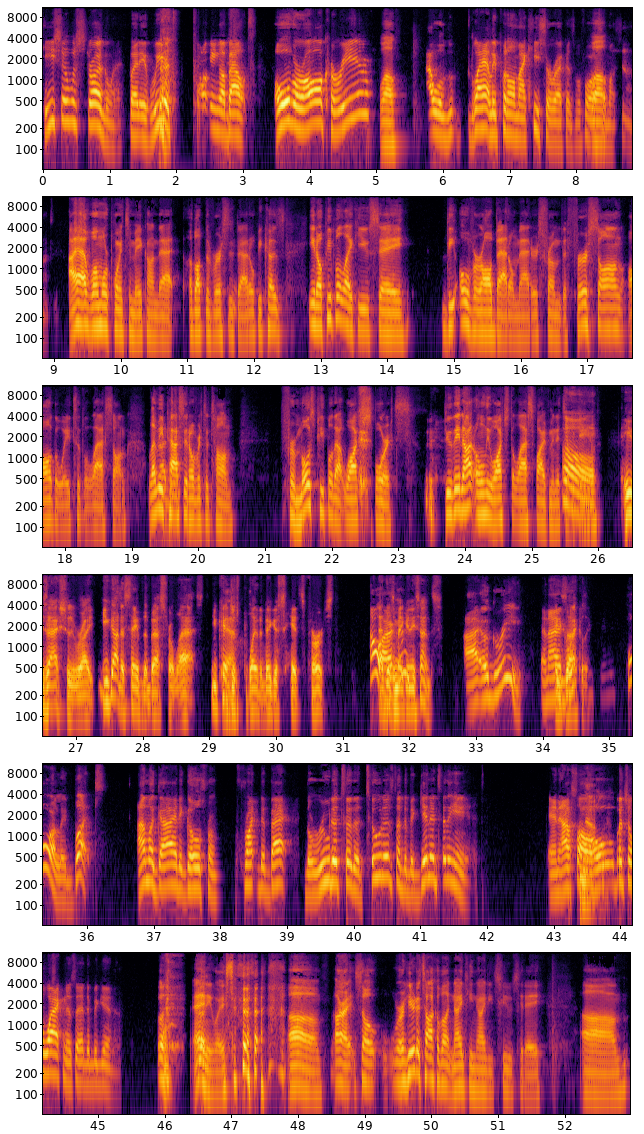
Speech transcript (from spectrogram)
Keyshia was struggling. But if we are talking about overall career, Well, I will gladly put on my Keyshia records before Well, I put my Ashanti. I have one more point to make on that about the versus battle because you know people like you say the overall battle matters from the first song all the way to the last song. Let me I do. pass it over to Tom. For most people that watch sports, do they not only watch the last five minutes of a Oh, game? he's actually right. You got to save the best for last. You can't Yeah. just play the biggest hits first. Oh, that I doesn't make any sense. I agree, and I Exactly. agree poorly. But I'm a guy that goes from front to back, the rooter to the tutor, to the beginning to the end. And I saw a whole bunch of whackness at the beginning. Anyways, um, all right. So we're here to talk about 1992 today. Um,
